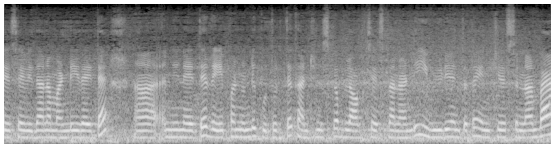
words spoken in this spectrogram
చేసే విధానం అండి ఇదైతే. నేనైతే రేపటి నుండి కుదిరితే కంటిన్యూస్గా బ్లాగ్ చేస్తానండి. ఈ వీడియో ఎంతతో ఎండ్ చేస్తున్నాను. బాయ్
